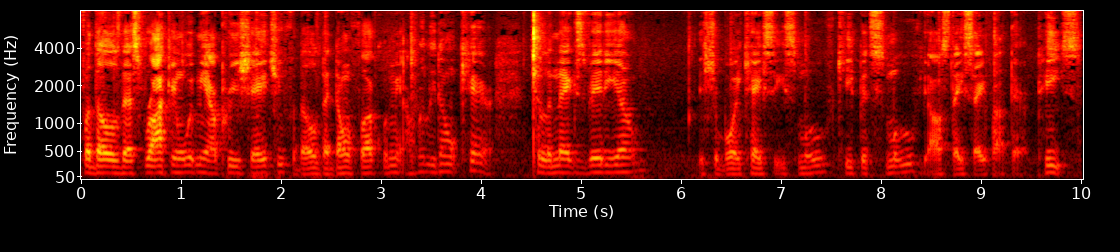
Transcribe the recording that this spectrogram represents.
For those that's rocking with me, I appreciate you. For those that don't fuck with me, I really don't care. Till the next video, It's your boy KC Smoov. Keep it smooth. Y'all stay safe out there. Peace.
